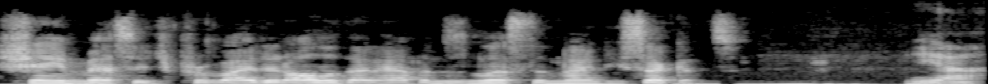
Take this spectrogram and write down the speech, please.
shame message, provided all of that happens in less than 90 seconds. Yeah.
